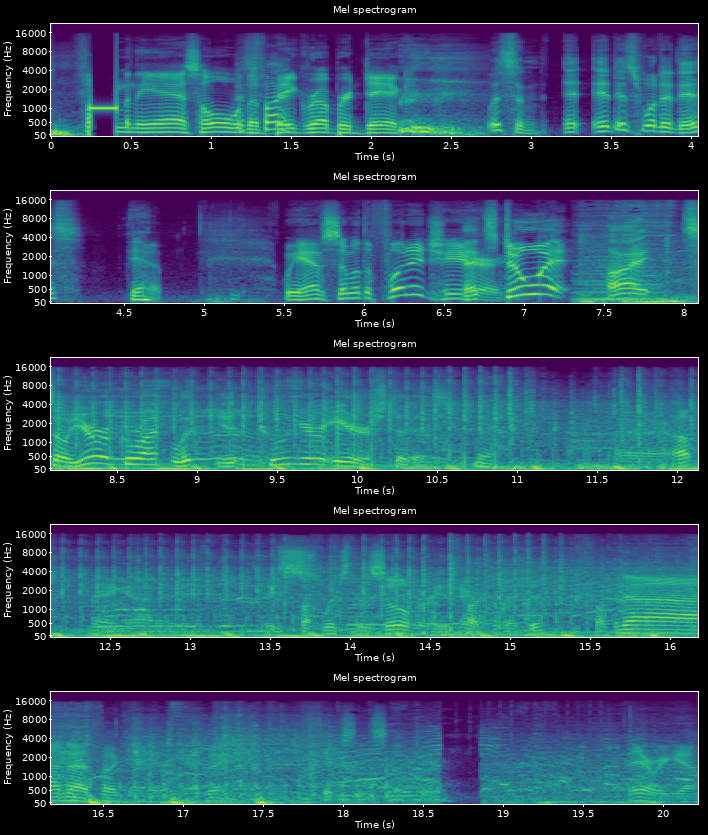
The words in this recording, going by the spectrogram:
them in the asshole with That's a fine. big rubber dick. Listen, it, it is what it is. Yeah. we have some of the footage here. Let's do it. All right. So you're a grunt. Li- you tune your ears to this. Yeah. Uh, oh, hang on. Let me switch this over. You here. fucking with it? Nah, I'm not fucking anything. I think fix this up here. There we go.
